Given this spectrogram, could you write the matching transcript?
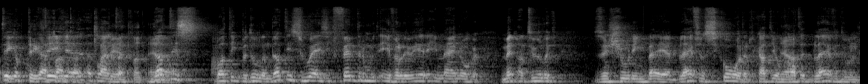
Tegen, Tegen tegen, Atlanta. Atlanta. Tegen Atlanta, Dat is wat ik bedoel. En dat is hoe hij zich verder moet evalueren in mijn ogen. Met natuurlijk zijn shooting bij. Hij blijft een scorer. Gaat hij ook Ja. altijd blijven doen.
